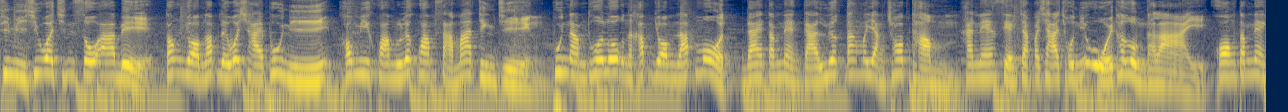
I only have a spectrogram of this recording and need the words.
ที่มีชื่อว่าชินโซอาเบะต้องยอมรับเลยว่าชายผู้นี้ เขามีความรู้และความสามารถจริง ๆ ผู้นำทั่วโลกนะครับยอมรับหมด ได้ตำแหน่งการเลือกตั้งมาอย่างชอบธรรมคะแนนเสียงจากประชาชนนี่โหยถล่มทลายครองตำแหน่ง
